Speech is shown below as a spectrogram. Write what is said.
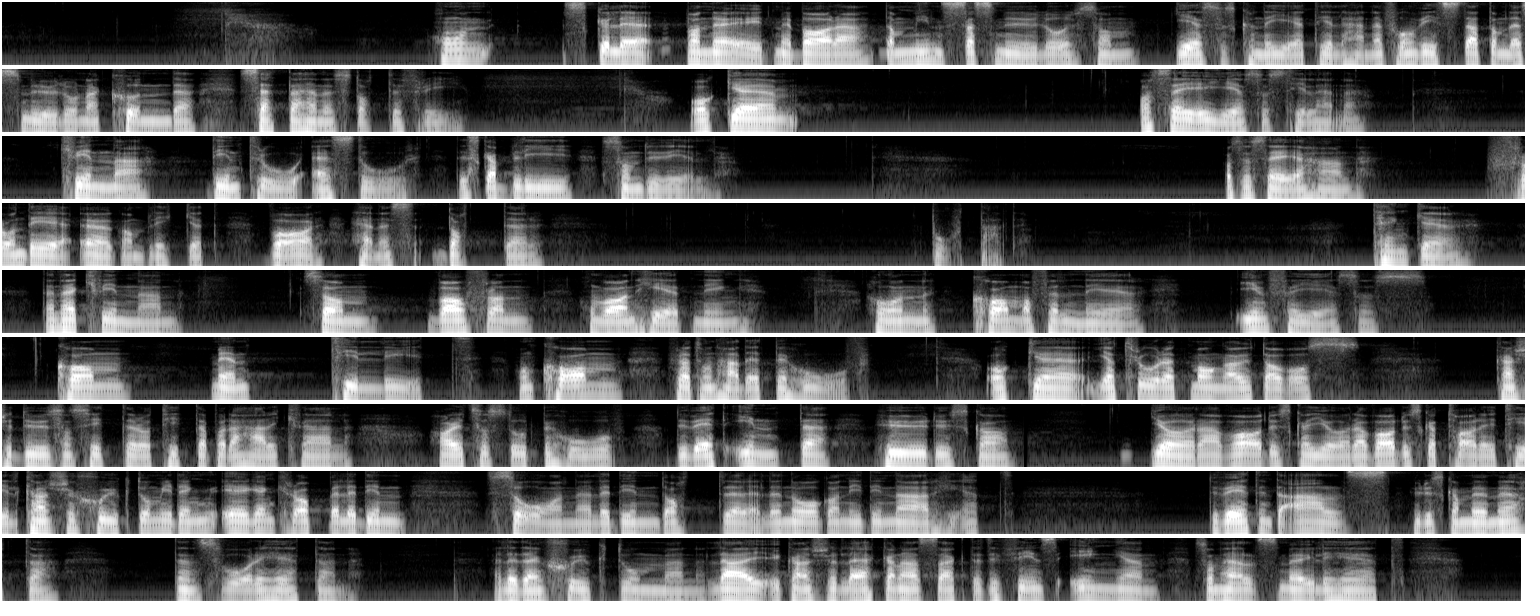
Hon skulle vara nöjd med bara de minsta smulor som Jesus kunde ge till henne, för hon visste att de där smulorna kunde sätta hennes dotter fri. Och eh, vad säger Jesus till henne? Kvinna, din tro är stor. Det ska bli som du vill. Och så säger han, från det ögonblicket var hennes dotter botad. Tänk er den här kvinnan som var från, hon var en hedning. Hon kom och föll ner inför Jesus. Kom med en tillit. Hon kom för att hon hade ett behov. Och eh, jag tror att många utav oss, kanske du som sitter och tittar på det här ikväll, har ett så stort behov. Du vet inte hur du ska göra, vad du ska göra, vad du ska ta dig till. Kanske sjukdom i din egen kropp eller din son eller din dotter eller någon i din närhet. Du vet inte alls hur du ska bemöta den svårigheten eller den sjukdomen. Lä kanske läkarna har sagt att det finns ingen som helst möjlighet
